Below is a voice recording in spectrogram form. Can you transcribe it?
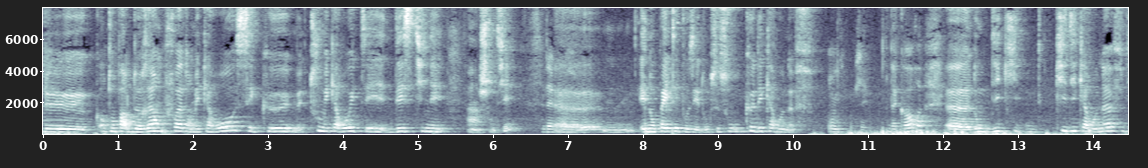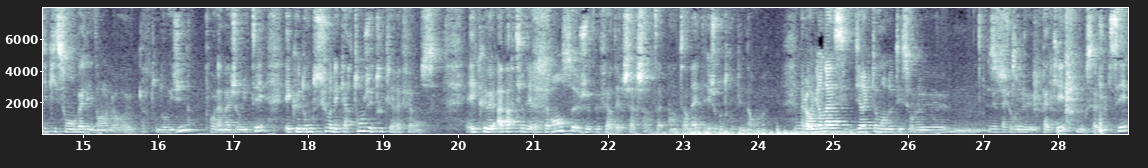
le... quand on parle de réemploi dans mes carreaux, c'est que tous mes carreaux étaient destinés à un chantier. Euh, et n'ont pas été posés. Donc, ce sont que des carreaux neufs. Oui, ok. D'accord Euh, Donc, dit qui, qui dit carreaux neufs dit qu'ils sont emballés dans leur carton d'origine, pour la majorité, et que donc sur les cartons, j'ai toutes les références. Et Ok. que à partir des références, je peux faire des recherches inter- internet et je retrouve les normes. Mhm. Alors il y en a, c'est directement noté sur le, Le sur paquet. le paquet, donc ça je le sais.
